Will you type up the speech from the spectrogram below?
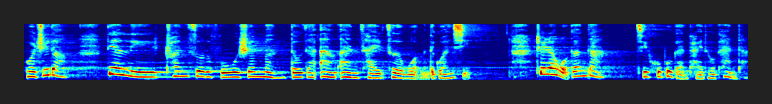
我知道，店里穿梭的服务生们都在暗暗猜测我们的关系，这让我尴尬，几乎不敢抬头看他。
